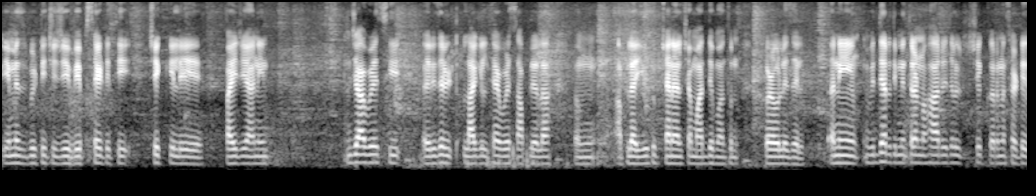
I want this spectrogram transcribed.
एम एस बी टीची जी वेबसाईट आहे ती चेक केली पाहिजे आणि ज्यावेळेस ही रिझल्ट लागेल त्यावेळेस आपल्याला आपल्या यूट्यूब चॅनलच्या माध्यमातून कळवले जाईल. आणि विद्यार्थी मित्रांनो हा रिझल्ट चेक करण्यासाठी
